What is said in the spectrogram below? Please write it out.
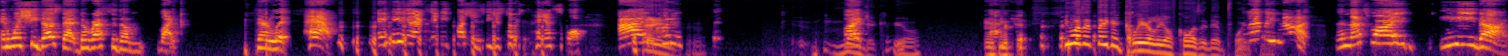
And when she does that, the rest of them like they're lit. How? And he didn't ask any questions. He just took his pants off. I couldn't magic. You know, he wasn't thinking clearly, of course, at that point. really not. And that's why he died.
